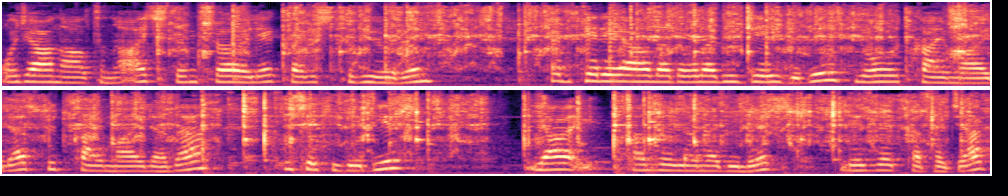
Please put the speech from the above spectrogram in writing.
Ocağın altını açtım. Şöyle karıştırıyorum. Tabi tereyağla da olabileceği gibi yoğurt kaymağıyla, süt kaymağıyla da bu şekilde bir yağ hazırlanabilir. Lezzet katacak.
